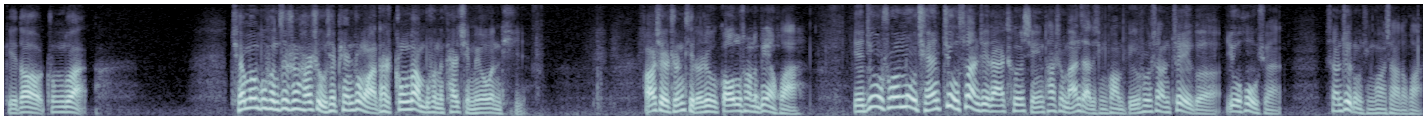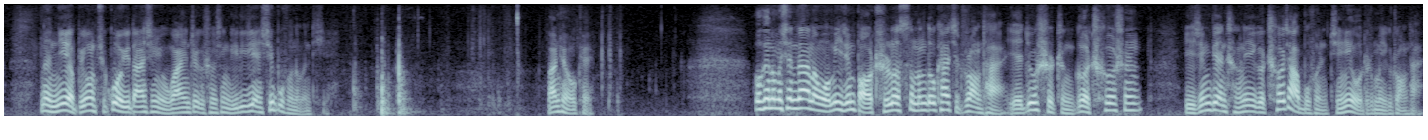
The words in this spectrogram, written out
给到中段，前门部分自身还是有些偏重啊，但是中段部分的开启没有问题。而且整体的这个高度上的变化。也就是说，目前就算这台车型它是满载的情况，比如说像这个右后悬，像这种情况下的话，那你也不用去过于担心有关于这个车型离地间隙部分的问题，完全 OK。OK，那么现在呢，我们已经保持了四门都开启的状态，也就是整个车身已经变成了一个车架部分仅有的这么一个状态。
